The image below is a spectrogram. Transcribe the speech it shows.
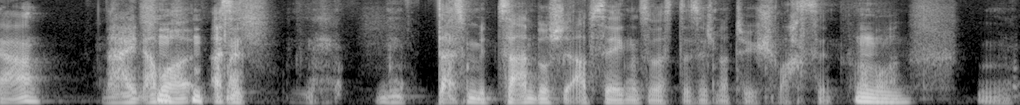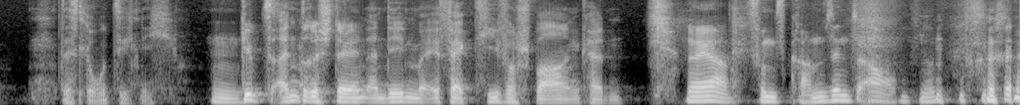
ja, Nein, aber also das mit Zahnbürste absägen und sowas, das ist natürlich Schwachsinn. Aber mh, das lohnt sich nicht. Gibt es andere Stellen, an denen man effektiver sparen kann? Naja, fünf Gramm sind es auch. Ne?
